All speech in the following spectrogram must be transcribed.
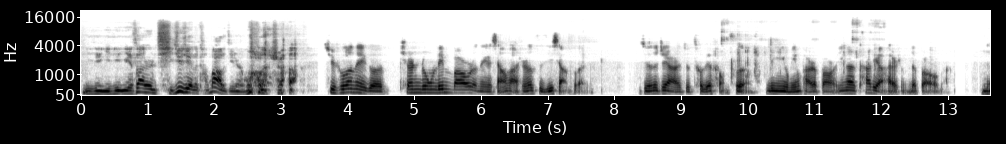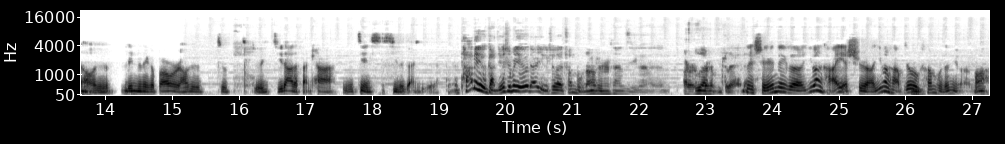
已经已经也算是喜剧界的扛把子级人物了，是吧？据说那个片中拎包的那个想法是他自己想出来的。觉得这样就特别讽刺，拎一个名牌的包，应该是卡地亚还是什么的包吧，然后就拎着那个包，然后就就就极大的反差，一个贱兮兮的感觉。他那个感觉是不是也有点影射川普当时他自己的儿子什么之类的？那谁，那个伊万卡也是啊，伊万卡不就是川普的女儿吗？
